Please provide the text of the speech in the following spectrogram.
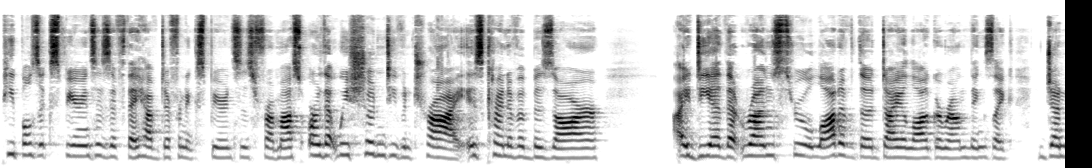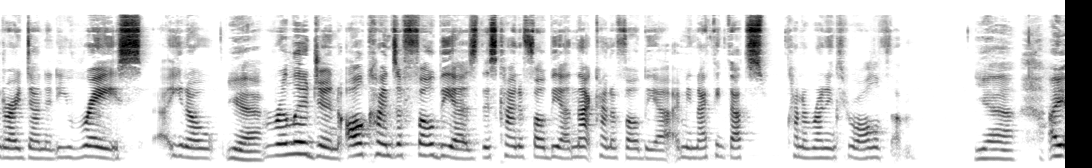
people's experiences if they have different experiences from us or that we shouldn't even try is kind of a bizarre idea that runs through a lot of the dialogue around things like gender identity race uh, you know yeah. religion all kinds of phobias this kind of phobia and that kind of phobia. I mean i think that's kind of running through all of them. Yeah, I,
